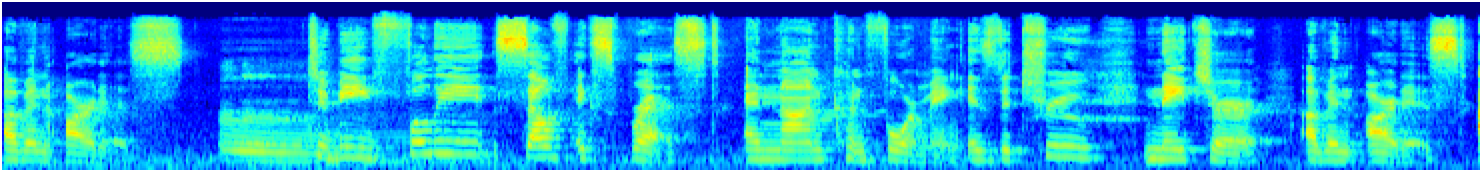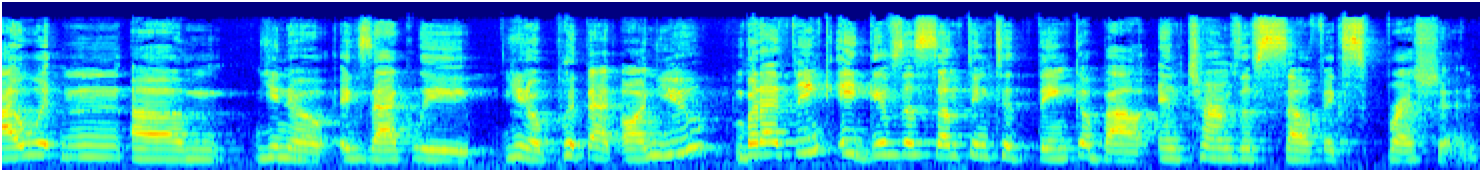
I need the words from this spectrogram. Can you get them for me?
of an artist. To be fully self expressed and non conforming is the true nature of an artist. I wouldn't, um, you know, exactly, you know, put that on you, but I think it gives us something to think about in terms of self expression.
